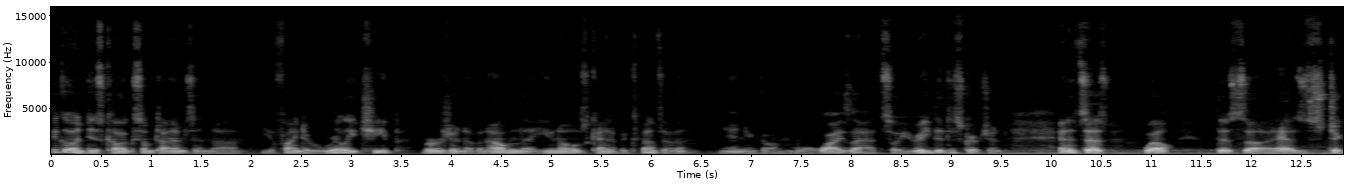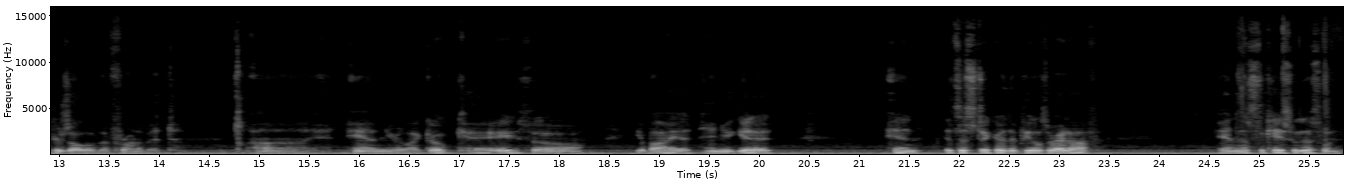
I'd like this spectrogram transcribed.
you go on Discogs sometimes, and uh, you'll find a really cheap version of an album that you know is kind of expensive, and, and you're going, well, why is that? So you read the description, and it says, well, this uh, has stickers all over the front of it. And you're like, okay, so you buy it and you get it, and it's a sticker that peels right off. And that's the case with this one.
